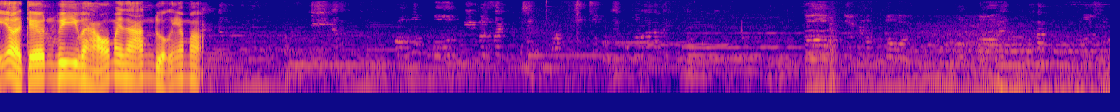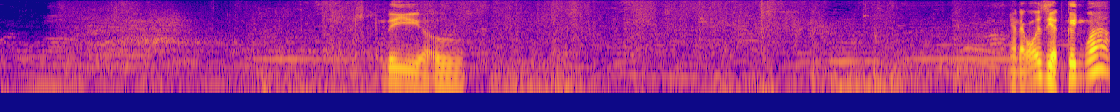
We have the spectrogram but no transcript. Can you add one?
Nghĩ là kêu vi vào may ra ăn được anh em ạ. Đi ừ. Nhà này có cái diệt kinh quá.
